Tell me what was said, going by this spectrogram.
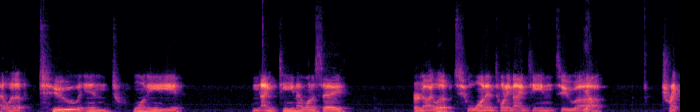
I let up two in 2019. I want to say, or no, I let up one in 2019 to uh, yeah. Trent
